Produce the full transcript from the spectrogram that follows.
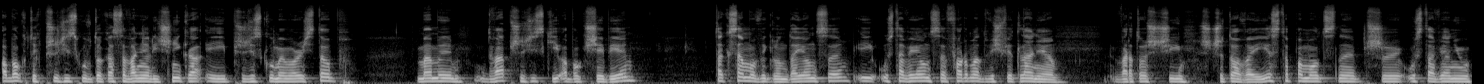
Obok tych przycisków do kasowania licznika i przycisku Memory Stop mamy dwa przyciski obok siebie, tak samo wyglądające i ustawiające format wyświetlania wartości szczytowej. Jest to pomocne przy ustawianiu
